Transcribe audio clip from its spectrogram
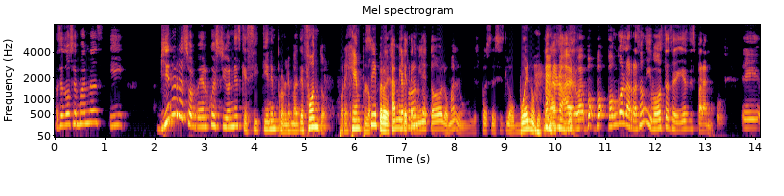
Hace dos semanas y viene a resolver cuestiones que sí tienen problemas de fondo. Por ejemplo, Sí, pero déjame de que pronto- termine todo lo malo y después decís lo bueno que No, no, quieras. no, a ver, po- po- pongo la razón y vos te seguís disparando. Eh,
